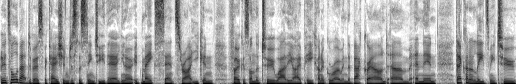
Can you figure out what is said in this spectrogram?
And it's all about diversification. Just listening to you there, you know, it makes sense, right? You can focus on the two while the IP kind of grow in the background. Um, and then that kind of leads me to.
